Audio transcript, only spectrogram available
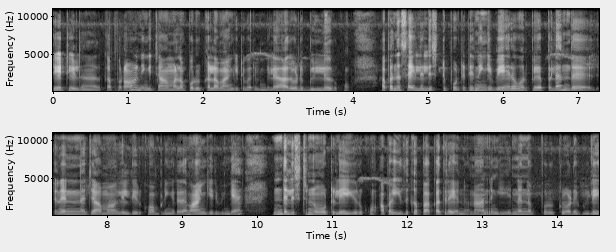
டேட் எழுதினதுக்கப்புறம் நீங்கள் ஜாமான்லாம் பொருட்கள்லாம் வாங்கிட்டு வருவீங்களே அதோட பில்லு இருக்கும். அப்போ அந்த சைடில் லிஸ்ட்டு போட்டுட்டு நீங்கள் வேறு ஒரு பேப்பரில் அந்த என்ன ஜாமான் எழுதியிருக்கோம் அப்படிங்கிறத வாங்கிடுவீங்க இந்த லிஸ்ட்டு நோட்டிலே இருக்கும். அப்போ இதுக்கு பக்கத்தில் என்னென்னா நீங்கள் என்னென்ன பொருட்களோட விலை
